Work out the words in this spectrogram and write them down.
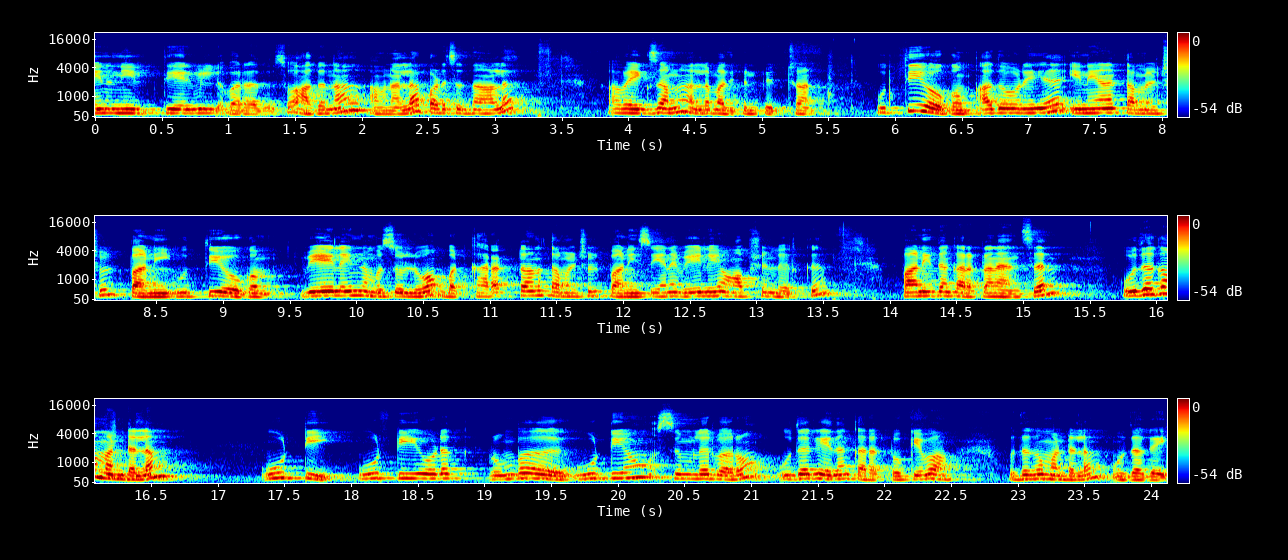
ஏனெனில் தேர்வில் வராது. ஸோ அதனால் அவன் நல்லா படித்ததுனால அவன் எக்ஸாமில் நல்ல மதிப்பெண் பெற்றான். உத்தியோகம் அதோடைய இணையான தமிழ்ச்சொல் பணி உத்தியோகம். வேலைன்னு நம்ம சொல்லுவோம் பட் கரெக்டான தமிழ்ச்சொல் பணி. ஸோ ஏன்னா வேலையும் ஆப்ஷனில் இருக்குது பணி தான் கரெக்டான ஆன்சர் உதகமண்டலம் ஊட்டி ஊட்டியோட ரொம்ப ஊட்டியும் சிம்லர் வரும். உதகை தான் கரெக்ட் ஓகேவா உதகமண்டலம் உதகை.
